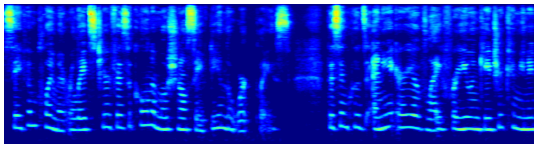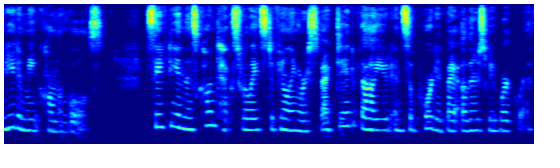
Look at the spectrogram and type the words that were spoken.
Safe employment relates to your physical and emotional safety in the workplace. This includes any area of life where you engage your community to meet common goals. Safety in this context relates to feeling respected, valued, and supported by others we work with.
